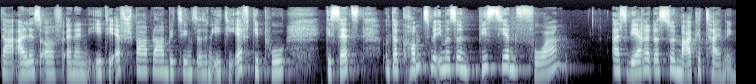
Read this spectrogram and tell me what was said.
da alles auf einen ETF-Sparplan beziehungsweise ein ETF-Depot gesetzt. Und da kommt es mir immer so ein bisschen vor, als wäre das so ein Market Timing.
